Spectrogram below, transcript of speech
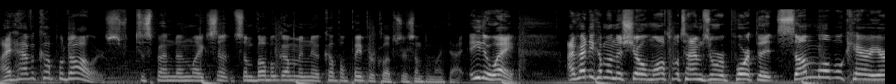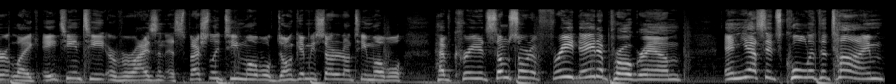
I'd have a couple dollars to spend on like some, some bubble gum and a couple paper clips or something like that. Either way, I've had to come on the show multiple times and report that some mobile carrier like AT&T or Verizon, especially T-Mobile, don't get me started on T-Mobile, have created some sort of free data program. And yes, it's cool at the time,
